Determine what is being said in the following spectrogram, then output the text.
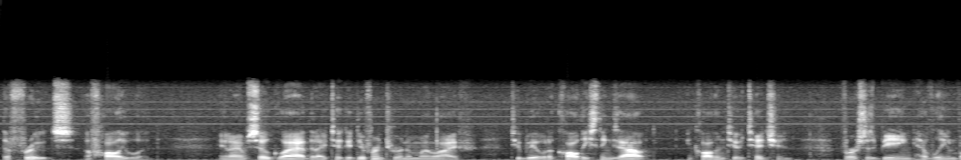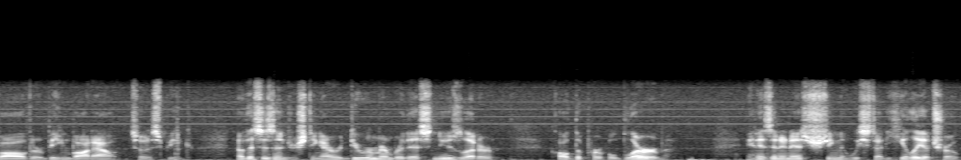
the fruits of Hollywood. And I am so glad that I took a different turn in my life to be able to call these things out and call them to attention versus being heavily involved or being bought out, so to speak. Now, this is interesting. I do remember this newsletter called the Purple Blurb. And isn't it interesting that we study heliotrope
